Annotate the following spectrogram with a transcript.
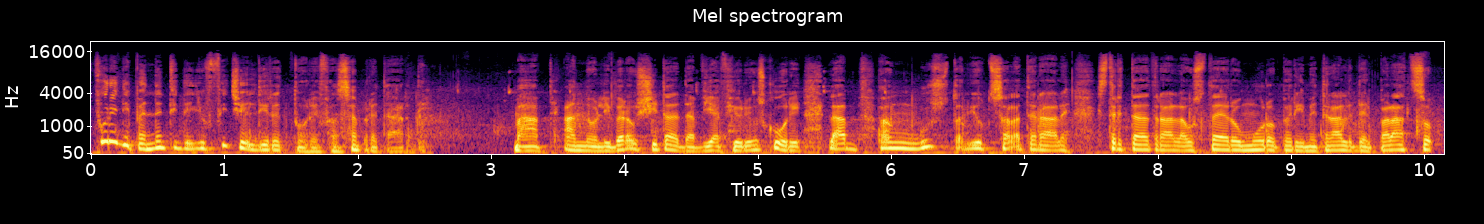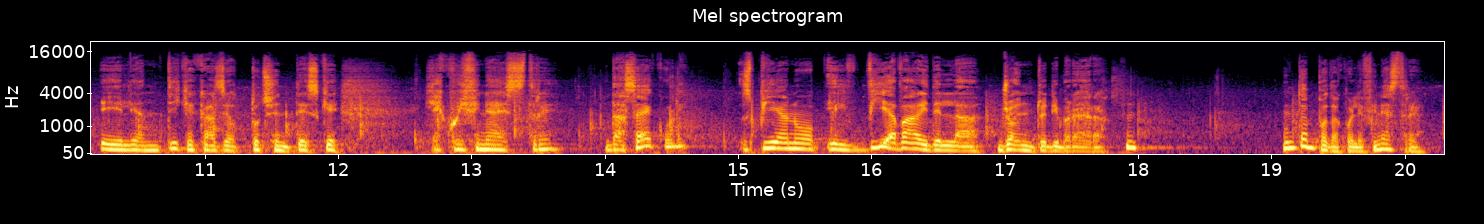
Pure i dipendenti degli uffici e il direttore fanno sempre tardi. Ma hanno libera uscita da via Fiori Oscuri, la angusta viuzza laterale, stretta tra l'austero muro perimetrale del palazzo e le antiche case ottocentesche, le cui finestre, da secoli, spiano il via vai della gente di Brera. Un tempo da quelle finestre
